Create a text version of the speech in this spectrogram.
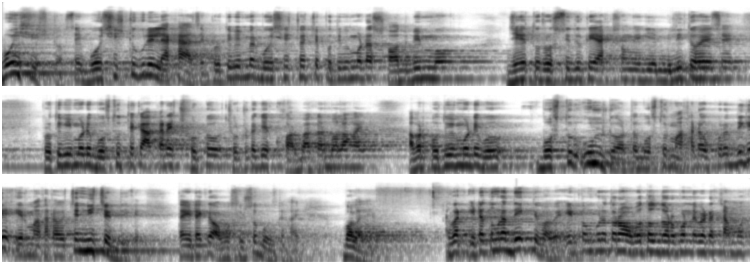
বৈশিষ্ট্য। সেই বৈশিষ্ট্যগুলি লেখা আছে। প্রতিবিম্বের বৈশিষ্ট্য হচ্ছে প্রতিবিম্বটা সদ্বিম্ব, যেহেতু রশ্মি দুটি একসঙ্গে গিয়ে মিলিত হয়েছে। প্রতিবিম্বটি বস্তুর থেকে আকারে ছোট, ছোটটাকে খর্বাকার বলা হয়। আবার প্রতিবিম্বটি বস্তুর উল্টো অর্থাৎ বস্তুর মাথাটা উপরের দিকে, এর মাথাটা হচ্ছে নিচের দিকে। তাই এটাকে অবশিষ্ট বলতে হয়। বলা যায় এবার এটা তোমরা দেখতে পাবে। এরকম করে তোরা অবতল দর্পণ নেবে একটা চামচ,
